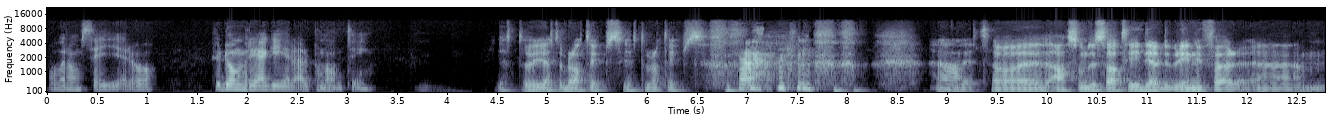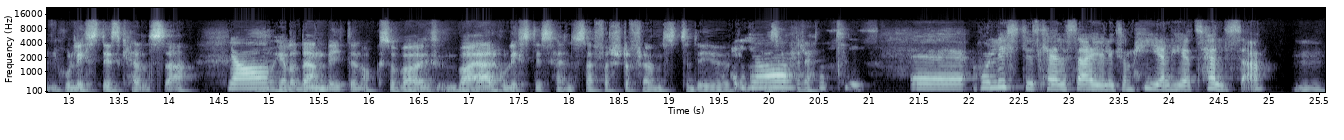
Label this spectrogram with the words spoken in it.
Och vad de säger och hur de reagerar på någonting. Jätte, jättebra tips. Jättebra tips. Ja. Härligt. Och, eh, ja, som du sa tidigare, du brinner för eh, holistisk hälsa ja, och hela den biten också. Vad, vad är holistisk hälsa först och främst? Det är ju Ja, brett. precis. Eh, holistisk hälsa är ju liksom helhetshälsa. Mm.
